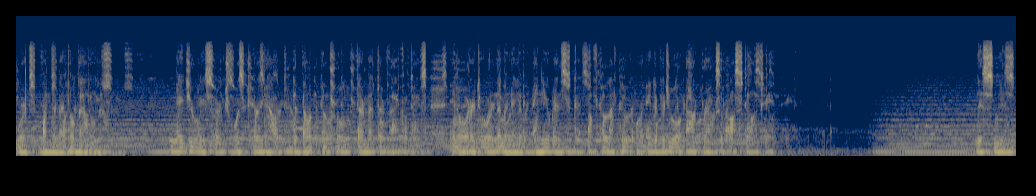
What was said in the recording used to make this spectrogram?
were its fundamental values. Major research was carried out to develop control of their mental faculties in order to eliminate any risk of collective or individual outbreaks of hostility. This is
